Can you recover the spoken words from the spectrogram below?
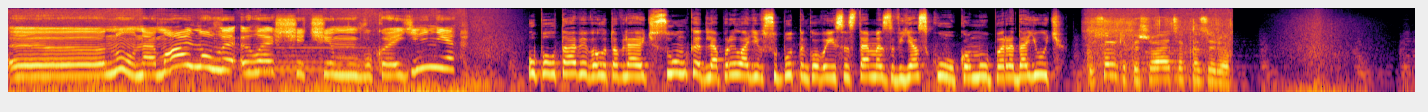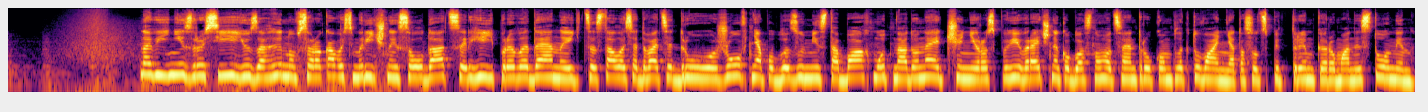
е, ну, нормально ле- легше, ніж в Україні. У Полтаві виготовляють сумки для приладів супутникової системи зв'язку. Кому передають? Сумки пришивается козырек. На війні з Росією загинув 48-річний солдат Сергій Приведений. Це сталося 22 жовтня поблизу міста Бахмут на Донеччині, розповів речник обласного центру комплектування та соцпідтримки Роман Істомін.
